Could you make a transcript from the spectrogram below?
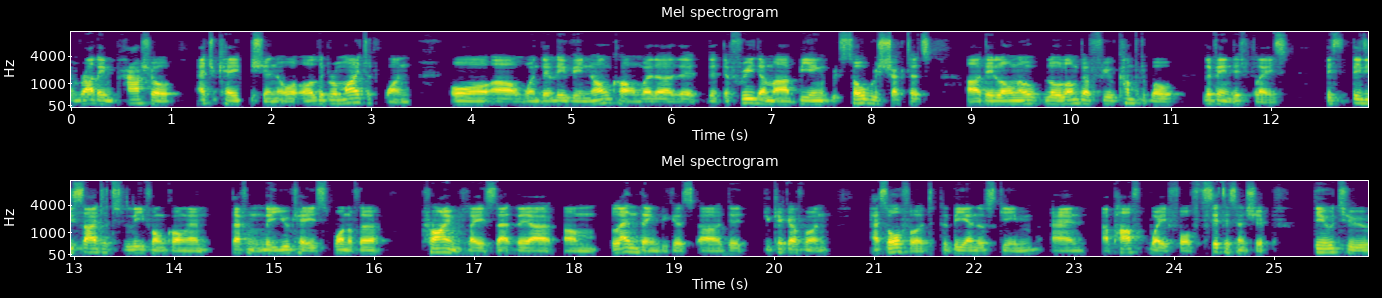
a rather impartial education or, or liberal-minded one, or uh, when they live in Hong Kong, whether the, the, the freedom are being so restricted, uh, they no, no longer feel comfortable living in this place. They, they decided to leave Hong Kong and definitely UK is one of the prime place that they are um, landing because uh, the UK government has offered to be in the scheme and a pathway for citizenship due to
